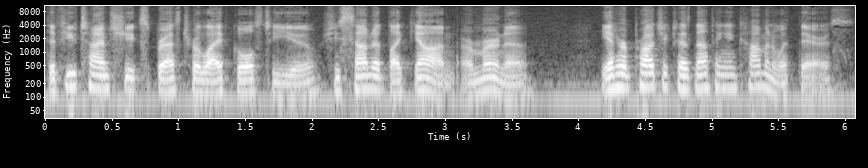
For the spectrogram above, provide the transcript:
The few times she expressed her life goals to you, she sounded like Jan or Myrna. Yet her project has nothing in common with theirs.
